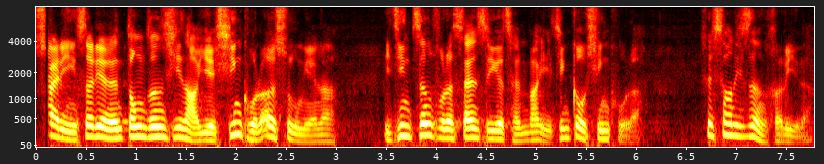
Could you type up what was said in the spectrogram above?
率领以色列人东征西讨，也辛苦了二十五年了，已经征服了三十一个城邦，已经够辛苦了，所以上帝是很合理的。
